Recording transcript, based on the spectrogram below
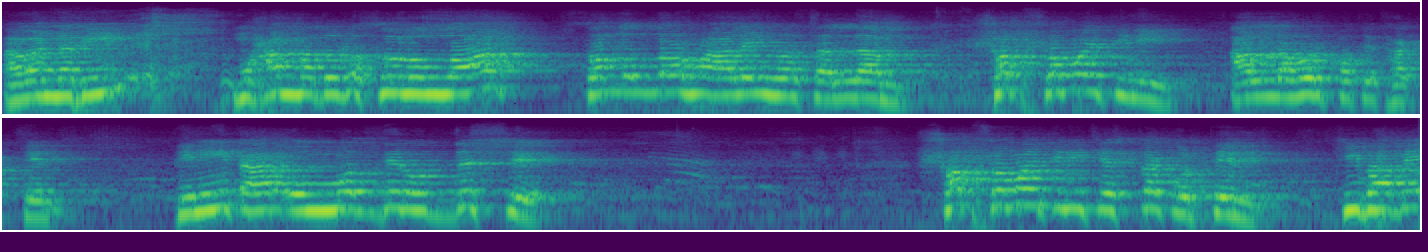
আমার নবী মুহাম্মদুর রসুল্লাহ সাল্লাল্লাহু আলাইহি ওয়াসাল্লাম সব সময় তিনি আল্লাহর পথে থাকতেন। তিনি তার উম্মতদের উদ্দেশ্যে সব সময় তিনি চেষ্টা করতেন কীভাবে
